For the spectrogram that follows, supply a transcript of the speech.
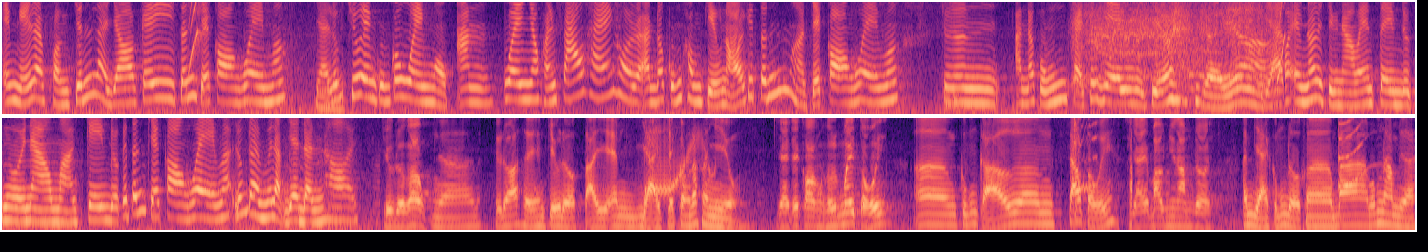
Em nghĩ là phần chính là do cái tính trẻ con của em á. Dạ lúc trước em cũng có quen một anh. Quen nhau khoảng 6 tháng thôi rồi anh đó cũng không chịu nổi cái tính mà trẻ con của em á Cho nên anh đó cũng cài số dê luôn rồi chị ơi. Vậy á. Dạ em nói là chừng nào em tìm được người nào mà kìm được cái tính trẻ con của em á Lúc đó em mới lập gia đình thôi. Chịu được không? Dạ, điều đó thì em chịu được tại vì em dạy trẻ con rất là nhiều. Dạy trẻ con tuổi mấy tuổi? À, cũng cỡ 6 tuổi. Dạy bao nhiêu năm rồi? Em dạy cũng được ờ, ba bốn năm rồi.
